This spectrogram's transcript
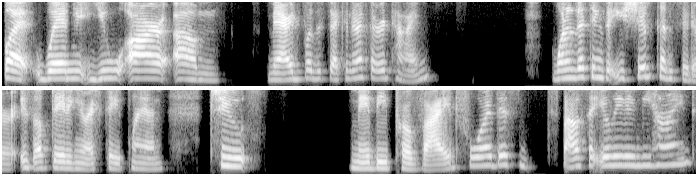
But when you are um, married for the second or third time, one of the things that you should consider is updating your estate plan to maybe provide for this spouse that you're leaving behind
